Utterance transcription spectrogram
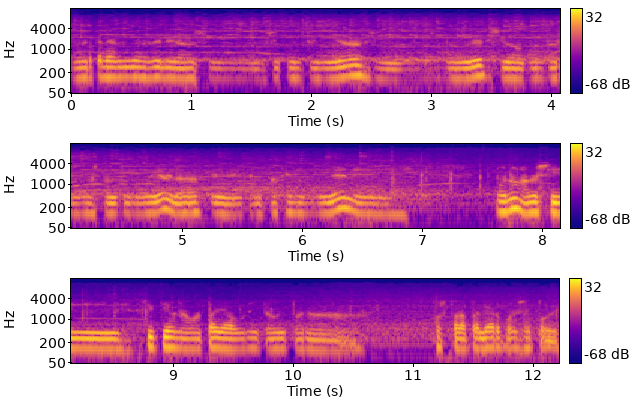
poder tener dudas de él era su, su continuidad, su, madurez, si iba a aguantar hasta el último día y la verdad es que, que lo está haciendo muy bien y bueno, a ver si, si tiene una batalla bonita hoy para, pues para pelear por ese podio.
